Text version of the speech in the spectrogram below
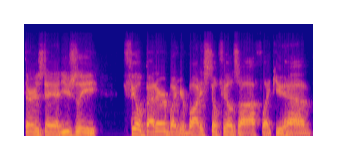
Thursday, I'd usually feel better, but your body still feels off. Like you have,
